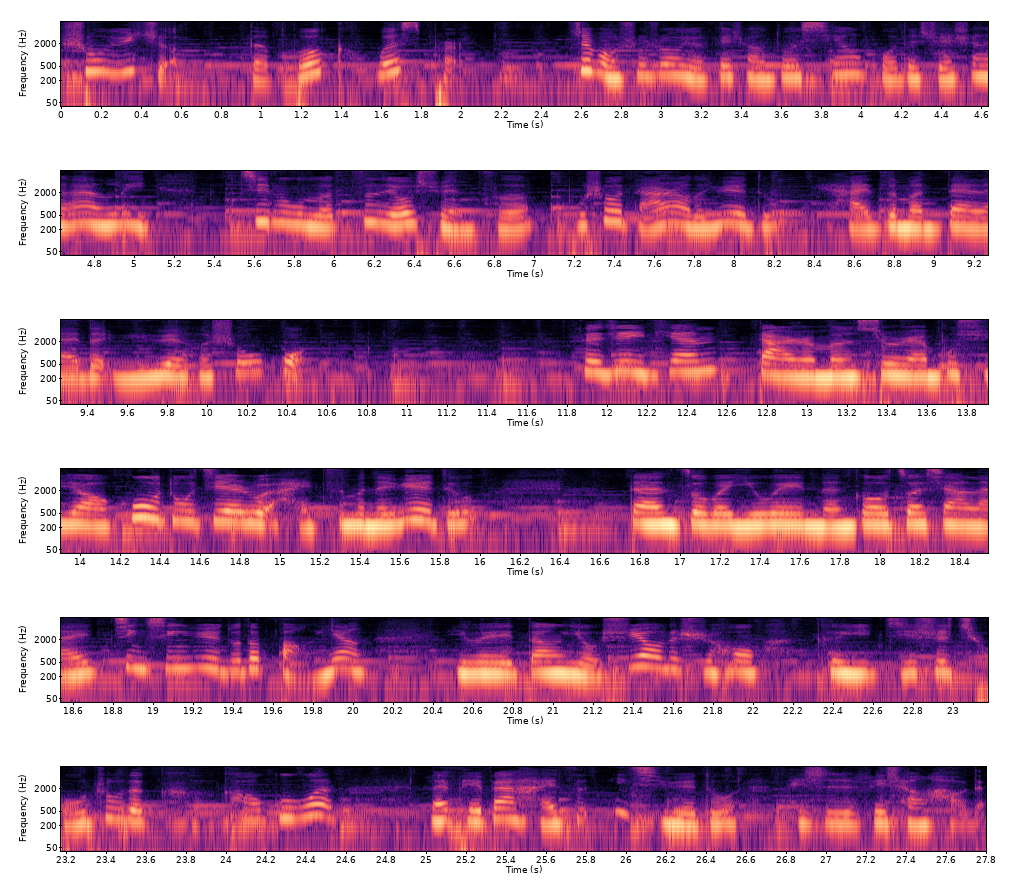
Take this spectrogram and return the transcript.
《书语者》（The Book Whisper）。这本书中有非常多鲜活的学生案例，记录了自由选择、不受打扰的阅读给孩子们带来的愉悦和收获。在这一天，大人们虽然不需要过度介入孩子们的阅读，但作为一位能够坐下来静心阅读的榜样。一位当有需要的时候，可以及时求助的可靠顾问，来陪伴孩子一起阅读，还是非常好的。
